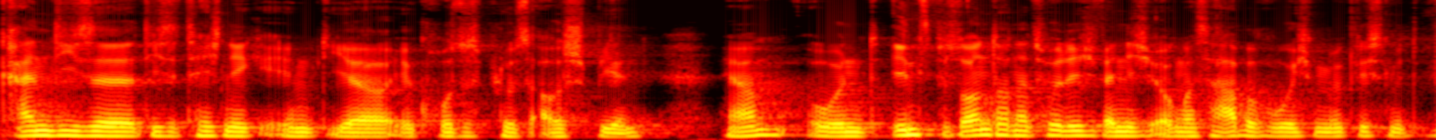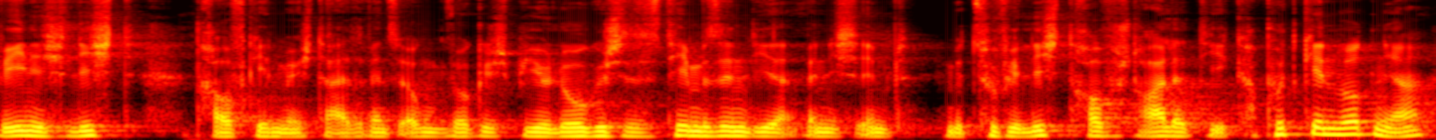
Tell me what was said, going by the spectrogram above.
kann diese, diese Technik eben ihr, ihr großes Plus ausspielen. Ja, und insbesondere natürlich, wenn ich irgendwas habe, wo ich möglichst mit wenig Licht draufgehen möchte. Also wenn es irgendwie wirklich biologische Systeme sind, die, wenn ich eben mit zu viel Licht drauf strahle, die kaputt gehen würden, ja.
